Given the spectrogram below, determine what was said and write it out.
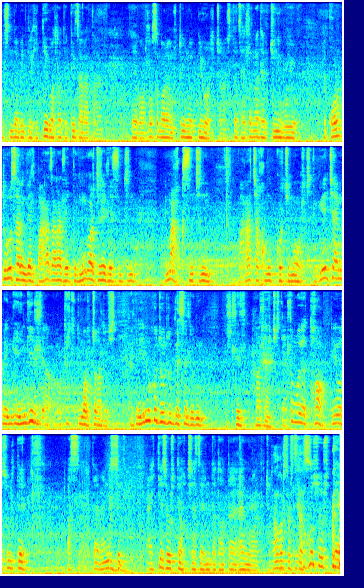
Гэсэндээ бид нэр хэдийг болоод хэдийг зараад байгаа. Тэгээ борлуусан бараа өртгөнүүд нь юу болж байгаа. Өстой цалингаа тавьж ийн үгүй юу. 3 4 сар ингээл бараа зараал хийдэг мөнгө орж ирээлсэн чинь юм авах гэсэн чинь бараач авах мөнгөгүй ч юм уу болчдөг. Энэ ч амар энгийн энгийн л өдөр тутам болж байгаа юм шүү дээ. Тэгэхээр иймэрхүү зүйлүүдээс л ер нь эхлээл хараал байгаа. Ялангуяа тоо би бас үлдээ бас одоо манай шиг IT суурьтай учраас заримдаа тоодоо гайгүй байгаа гэж Тоогоор суурсан бас. Санхүү суурьтай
